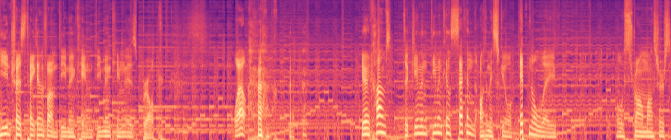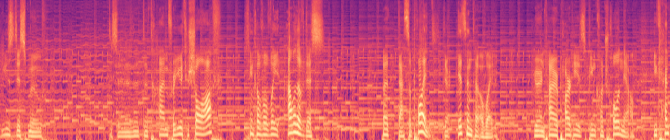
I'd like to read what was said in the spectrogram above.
Interest taken from Demon King. Demon King is broke. Well, here comes. The Demon, Demon King's second ultimate skill, Hypno Wave. Oh, strong monsters, use this move. This is the time for you to show off. Think of a way out of this. But that's the point. There isn't a way. Your entire party is being controlled now. You can't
